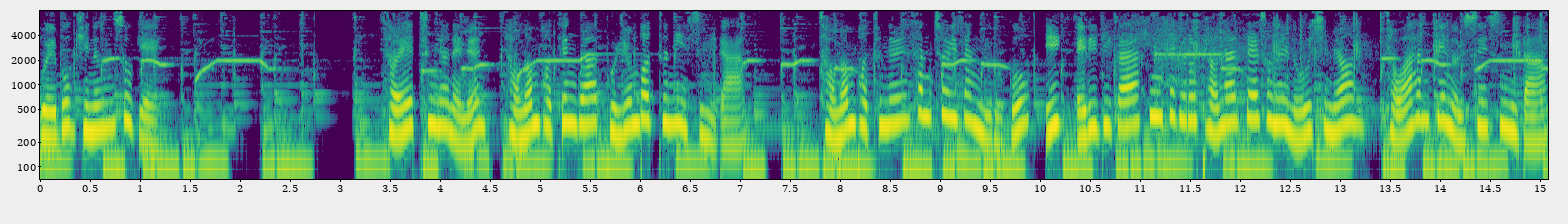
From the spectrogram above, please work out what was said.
외부 기능 소개. 저의 측면에는 전원 버튼과 볼륨 버튼이 있습니다. 전원 버튼을 3초 이상 누르고 이 LED가 흰색으로 변할 때 손을 놓으시면 저와 함께 놀 수 있습니다.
